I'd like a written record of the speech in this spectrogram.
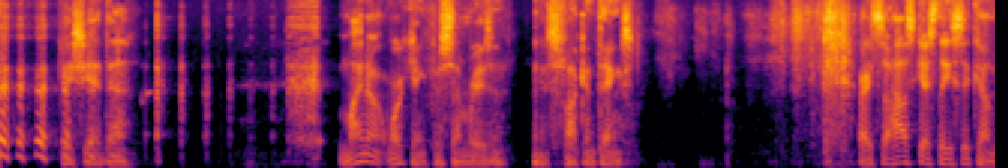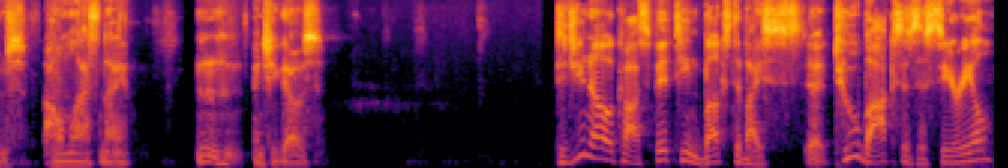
Appreciate that. Mine aren't working for some reason. These fucking things. All right. So, house guest Lisa comes home last night and she goes, Did you know it costs 15 bucks to buy uh, two boxes of cereal?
